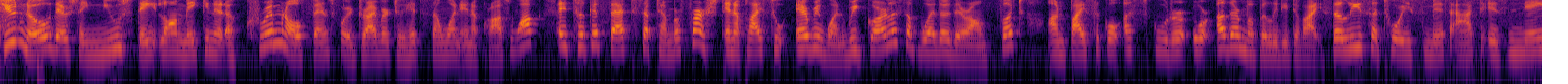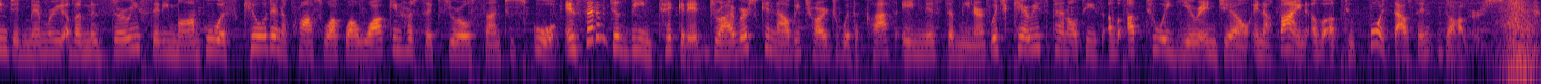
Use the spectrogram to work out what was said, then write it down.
Did you know there's a new state law making it a criminal offense for a driver to hit someone in a crosswalk? It took effect September 1st and applies to everyone, regardless of whether they're on foot, on bicycle, a scooter, or other mobility device. The Lisa Torry Smith Act is named in memory of a Missouri City mom who was killed in a crosswalk while walking her six-year-old son to school. Instead of just being ticketed, drivers can now be charged with a Class A misdemeanor, which carries penalties of up to a year in jail and a fine of up to $4,000.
